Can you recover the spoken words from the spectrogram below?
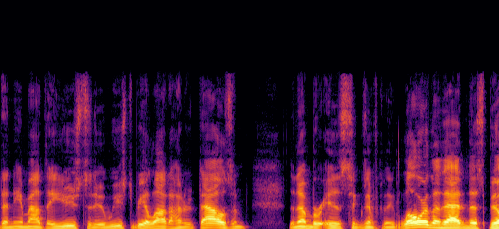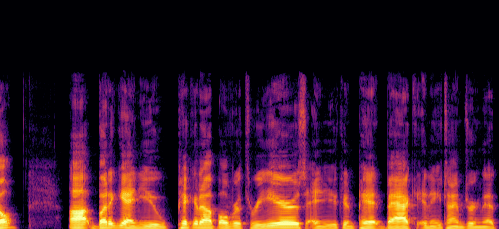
than the amount they used to do. We used to be allowed 100,000. The number is significantly lower than that in this bill. Uh, but again, you pick it up over three years, and you can pay it back anytime during that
